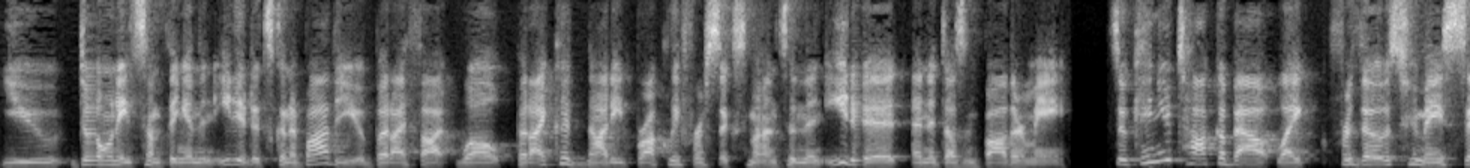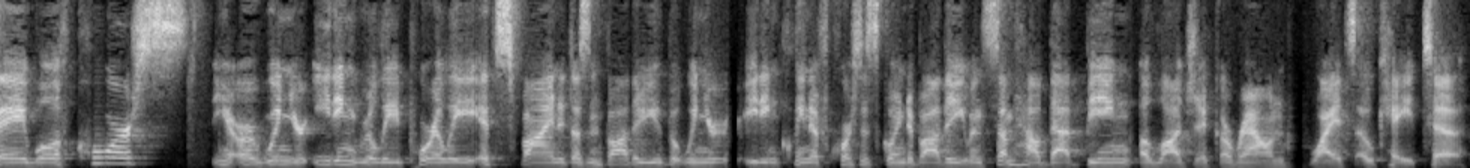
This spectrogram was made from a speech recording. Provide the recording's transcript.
you don't eat something and then eat it, it's going to bother you. But I thought, well, but I could not eat broccoli for six months and then eat it and it doesn't bother me. So, can you talk about, like, for those who may say, well, of course, you know, or when you're eating really poorly, it's fine, it doesn't bother you. But when you're eating clean, of course, it's going to bother you. And somehow that being a logic around why it's okay to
